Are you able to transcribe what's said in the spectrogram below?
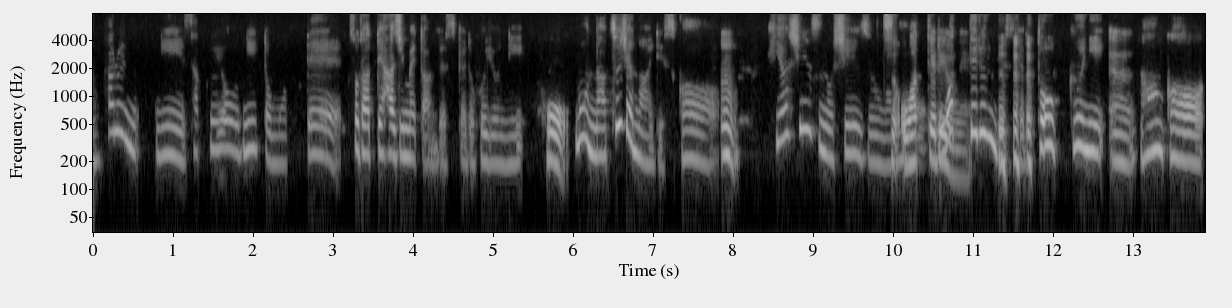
ん。春に咲くようにと思って育て始めたんですけど冬に。ほもう夏じゃないですか、うん。ヒヤシンスのシーズンは終わってるよね。終わってるんですけど とっくに。ううん。なんか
